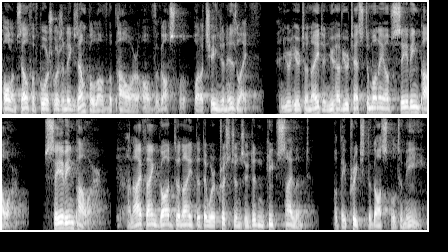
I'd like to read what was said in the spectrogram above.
Paul himself, of course, was an example of the power of the gospel. What a change in his life. And you're here tonight and you have your testimony of saving power. Saving power. And I thank God tonight that there were Christians who didn't keep silent, but they preached the gospel to me.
